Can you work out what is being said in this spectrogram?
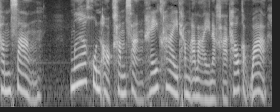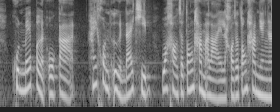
คำสั่ง เมื่อคุณออกคำสั่งให้ใครทำอะไรนะคะ เท่ากับว่าคุณไม่เปิดโอกาส ให้คนอื่นได้คิดว่าเขาจะต้องทำอะไรและเขาจะต้องทำยังไง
